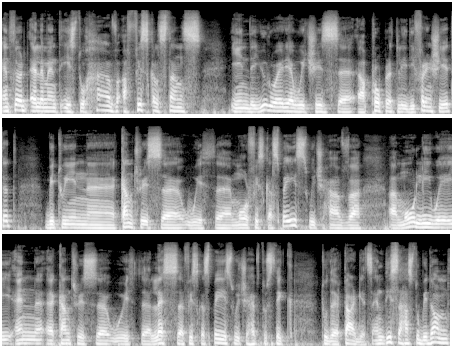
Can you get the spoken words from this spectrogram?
And third element is to have a fiscal stance in the euro area which is appropriately differentiated between uh, countries uh, with uh, more fiscal space, which have uh, more leeway and uh, countries uh, with less fiscal space which have to stick to their targets. And this has to be done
